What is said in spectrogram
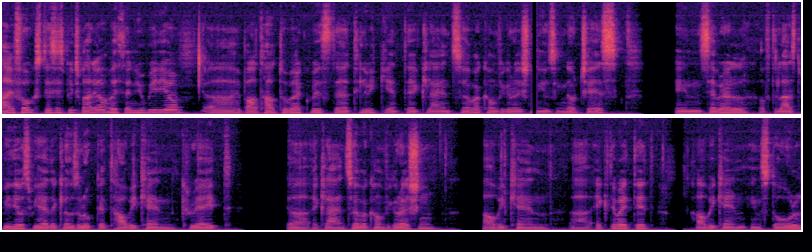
Hi folks, this is Pietsch Mario with a new video uh, about how to work with the TiddlyWiki and the client server configuration using Node.js. In several of the last videos we had a closer look at how we can create uh, a client server configuration, how we can uh, activate it, how we can install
